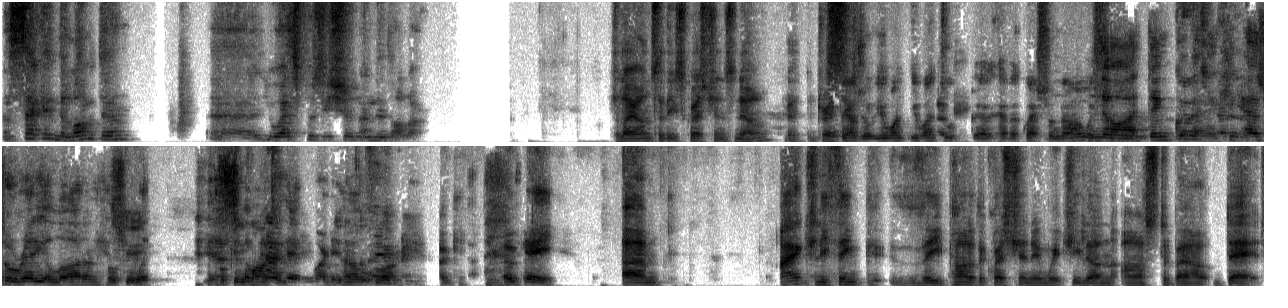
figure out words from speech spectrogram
and second, the long term US uh, position and the dollar. Shall I answer these questions now? Address Sergio, you want you want okay. to uh, have a question now? no, I think uh, he has already a lot on his okay. plate. Okay, so Martin, Martin, you have the floor. Okay, okay. Um, I actually think the part of the question in which Ilan asked about debt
